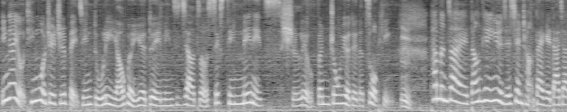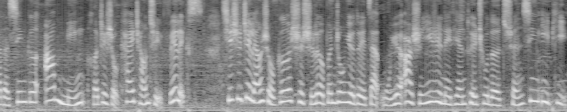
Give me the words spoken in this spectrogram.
应该有听过这支北京独立摇滚乐队，名字叫做 Sixteen Minutes 十六分钟乐队的作品。嗯，他们在当天音乐节现场带给大家的新歌《阿明》和这首开场曲《Felix》，其实这两首歌是十六分钟乐队在五月二十一日那天推出的全新 EP《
